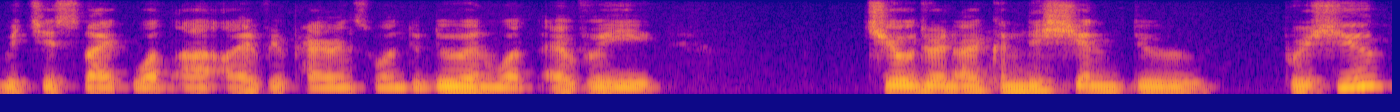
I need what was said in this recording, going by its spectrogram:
which is like what uh, every parents want to do and what every children are conditioned to pursue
